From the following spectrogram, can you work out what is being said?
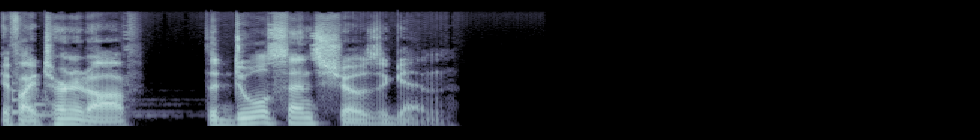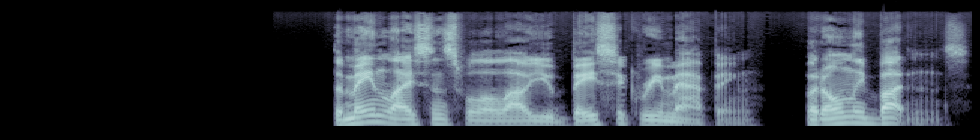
If I turn it off, the DualSense shows again. The main license will allow you basic remapping, but only buttons.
